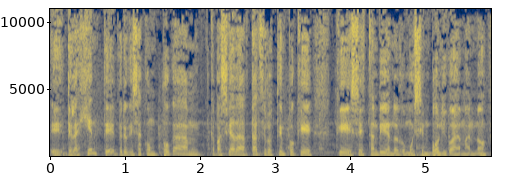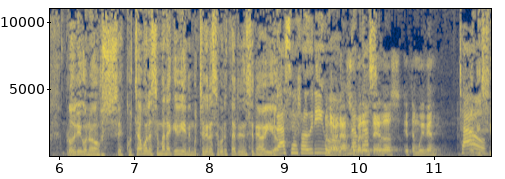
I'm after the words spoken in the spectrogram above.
eh, de la gente, pero quizás con poca mm, capacidad de adaptarse a los tiempos que, que se están viviendo, algo muy simbólico además, ¿no? Rodrigo, nos escuchamos la semana que viene. Muchas gracias por estar en Escena Viva. Gracias, Rodrigo. Un abrazo, para ustedes dos, que estén muy bien. Chao. Buenísimo.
